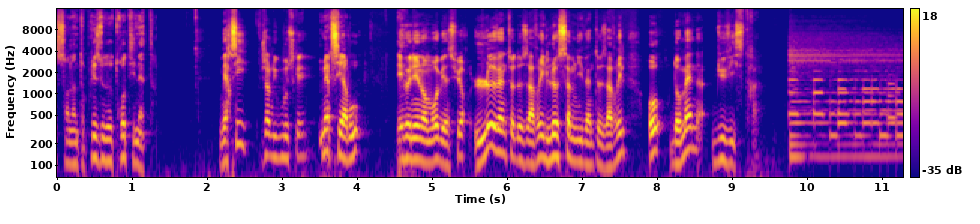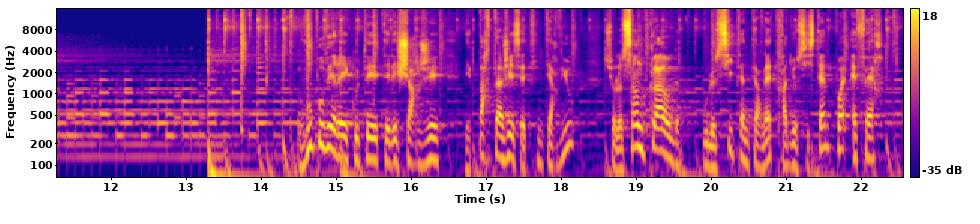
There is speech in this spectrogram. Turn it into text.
son entreprise de trottinette. Merci Jean-Luc Bousquet. Merci à vous. Et venez nombreux, bien sûr, le 22 avril, le samedi 22 avril, au domaine du Vistre. Vous pouvez réécouter, télécharger et partager cette interview sur le SoundCloud ou le site internet radiosystème.fr.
